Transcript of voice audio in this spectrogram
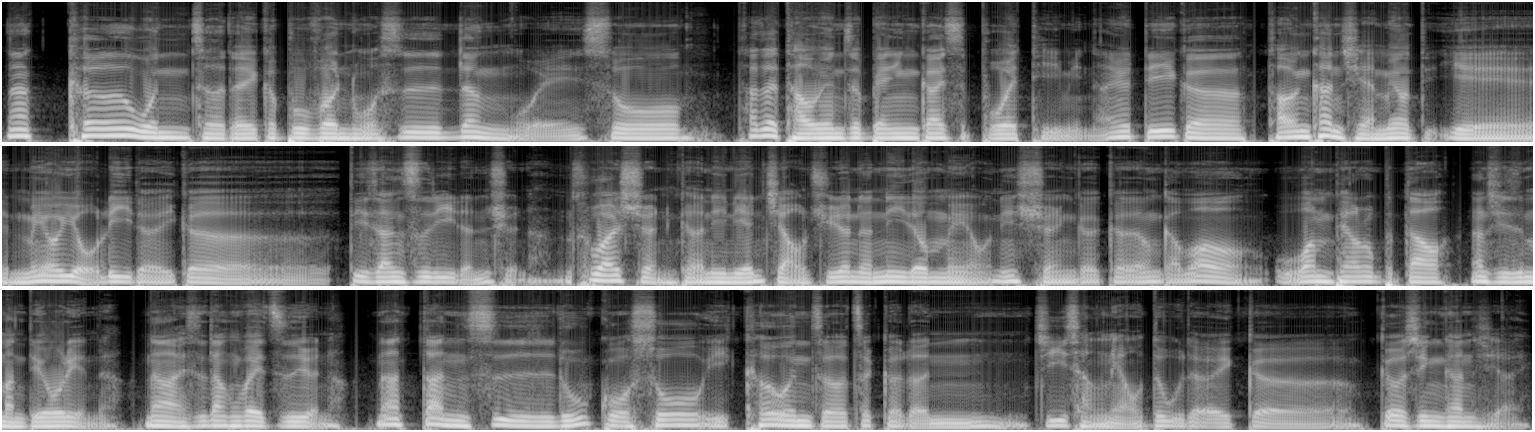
那柯文哲的一个部分，我是认为说他在桃园这边应该是不会提名的，因为第一个桃园看起来没有也没有有利的一个第三势力人选啊，出来选可能你连搅局的能力都没有，你选个可能搞不好五万票都不到，那其实蛮丢脸的，那还是浪费资源那但是如果说以柯文哲这个人机场鸟肚的一个个性看起来，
